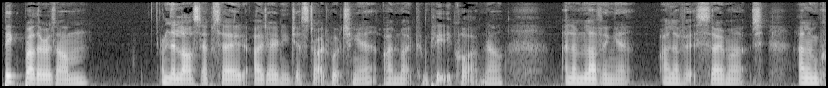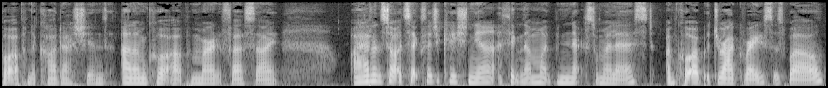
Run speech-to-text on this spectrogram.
Big Brother is on. In the last episode, I'd only just started watching it. I'm like completely caught up now, and I'm loving it. I love it so much, and I'm caught up on the Kardashians, and I'm caught up on Married at First Sight. I haven't started Sex Education yet. I think that might be next on my list. I'm caught up with Drag Race as well.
